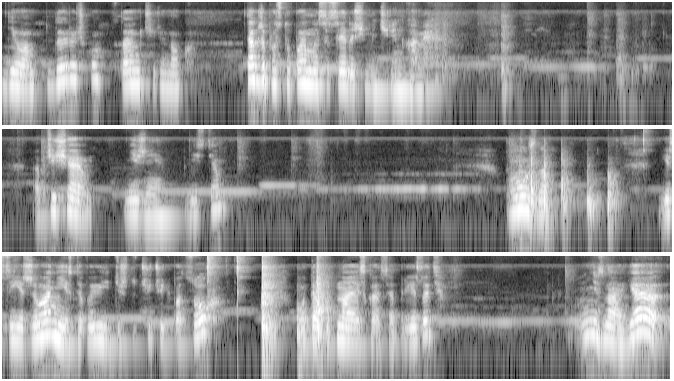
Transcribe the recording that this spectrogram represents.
Делаем дырочку, ставим черенок. Также поступаем мы со следующими черенками. Обчищаем нижние листья. Можно, если есть желание, если вы видите, что чуть-чуть подсох, вот так вот наискось обрезать. Не знаю, я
